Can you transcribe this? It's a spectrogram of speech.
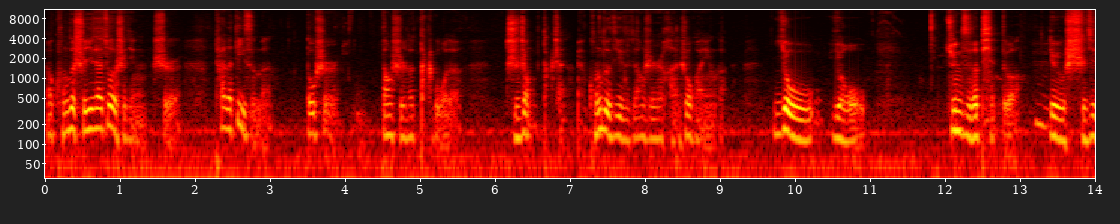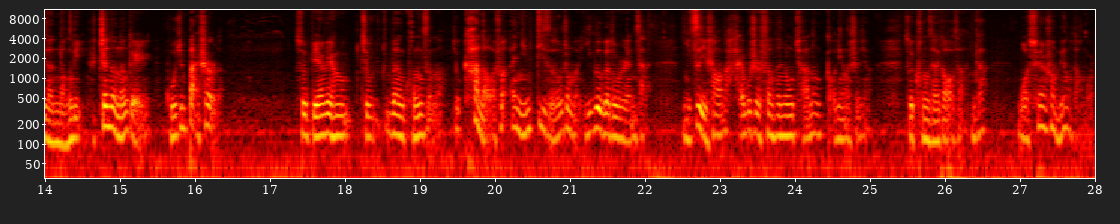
然后孔子实际在做的事情是，他的弟子们都是当时的大国的执政大臣。孔子弟子当时很受欢迎的，又有君子的品德，又有实际的能力，是真的能给国君办事儿的。所以别人为什么就问孔子呢？就看到了说，哎，您弟子都这么一个个都是人才，你自己上那还不是分分钟全能搞定的事情？所以孔子才告诉他，你看我虽然说没有当官，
